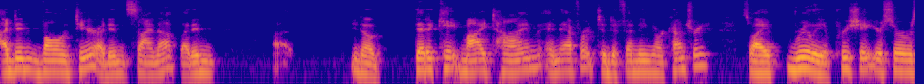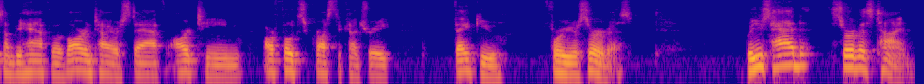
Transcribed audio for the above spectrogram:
I didn't volunteer. I didn't sign up. I didn't, uh, you know, dedicate my time and effort to defending our country. So I really appreciate your service on behalf of our entire staff, our team, our folks across the country. Thank you for your service. But you've had service time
